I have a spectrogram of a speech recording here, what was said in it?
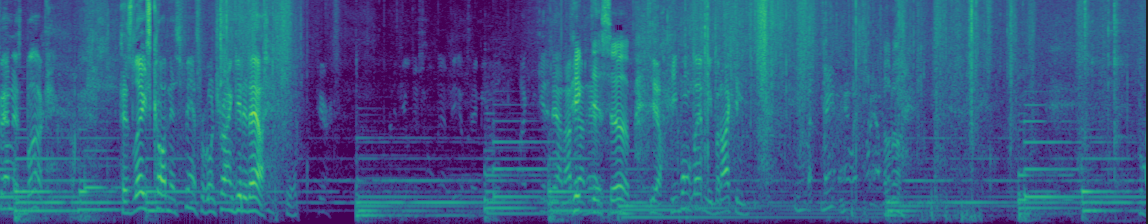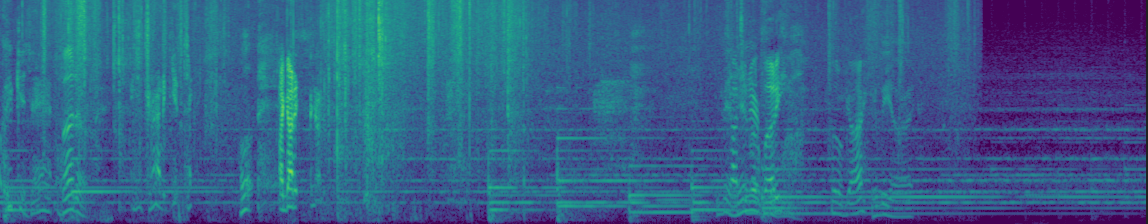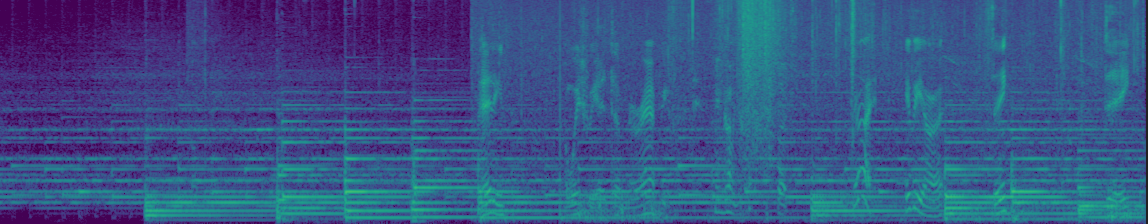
found this buck. His legs caught in this fence. We're gonna try and get it out. Here. If you'll just hold that videotape me, I can get it out. Pick this up. Yeah, he won't let me, but I can. Man, hell, it's round. Hold on. Pick his ass. Butt up. He's trying to get to I got it. I got it. Got you, little buddy. Little guy. He'll be all right. Him. I wish we had something to wrap him. He's gonna go. Right. He'll be all right. See? See?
